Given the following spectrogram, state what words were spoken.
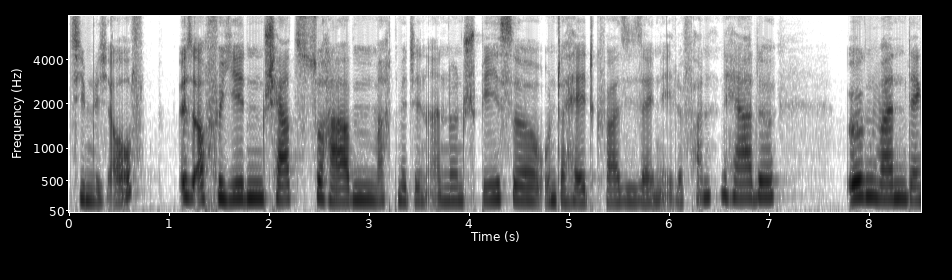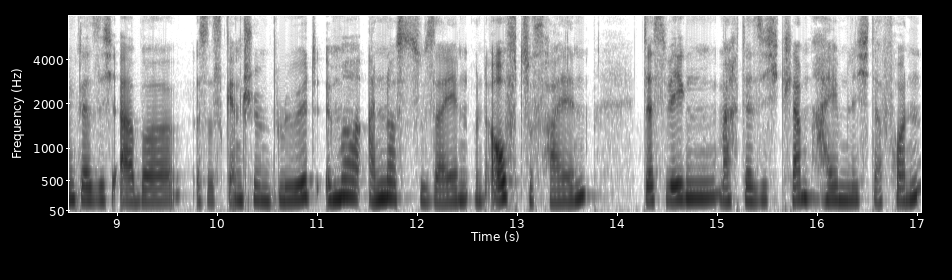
ziemlich auf. Ist auch für jeden Scherz zu haben, macht mit den anderen Späße, unterhält quasi seine Elefantenherde. Irgendwann denkt er sich aber, es ist ganz schön blöd, immer anders zu sein und aufzufallen. Deswegen macht er sich klammheimlich davon.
